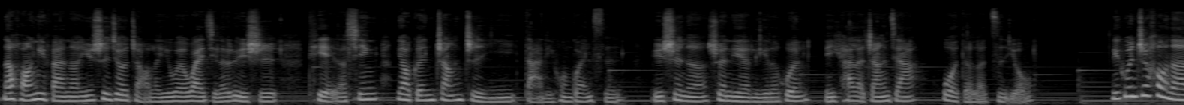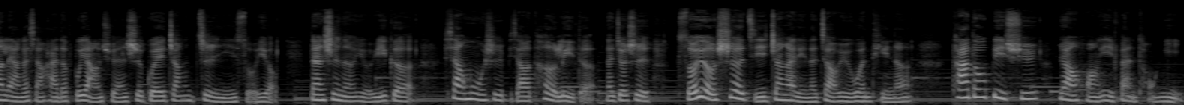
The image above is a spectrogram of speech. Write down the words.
那黄一凡呢，于是就找了一位外籍的律师，铁了心要跟章志怡打离婚官司。于是呢，顺利的离了婚，离开了张家。获得了自由。离婚之后呢，两个小孩的抚养权是归张志怡所有。但是呢，有一个项目是比较特例的，那就是所有涉及张爱玲的教育问题呢，他都必须让黄奕范同意。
